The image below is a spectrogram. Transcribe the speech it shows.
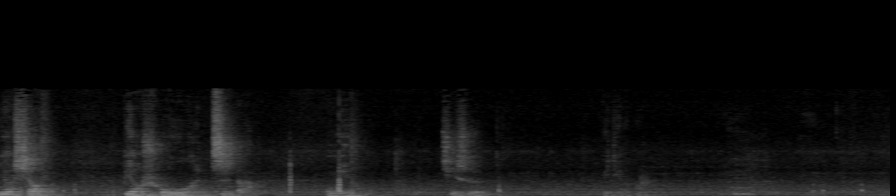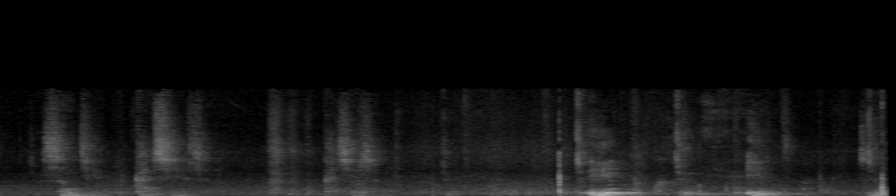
不要笑，不要说我很自大，我没有，其实一点圣洁，感谢神，感谢神。就诶，怎么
